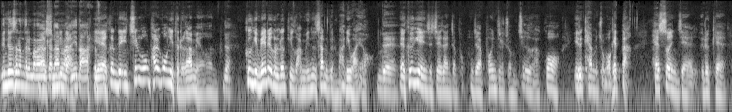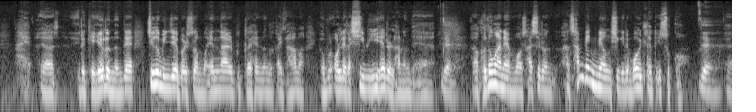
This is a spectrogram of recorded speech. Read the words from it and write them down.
믿는 사람들만 하니까 나는 아니다. 예, 근데 이 7080이 들어가면 네. 거기 매력을 느끼고 안 믿는 사람들 많이 와요. 네. 예, 그게 이제 제가 이제, 포- 이제 포인트를 좀 찍어갖고 이렇게 하면 좀 오겠다 해서 이제 이렇게 해- 어, 이렇게 열었는데 지금 이제 벌써 뭐 옛날부터 했는 것까지 다 하면 요번 올해가 12회를 하는데 네. 어, 그 동안에 뭐 사실은 한 300명씩 이렇게 모일 때도 있었고 네. 예,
